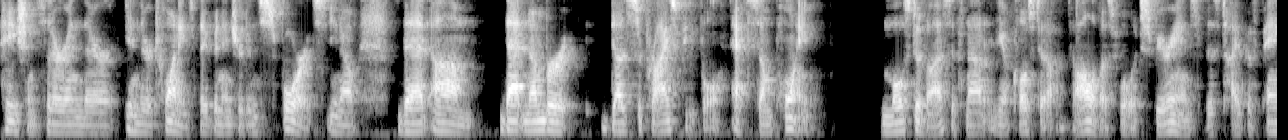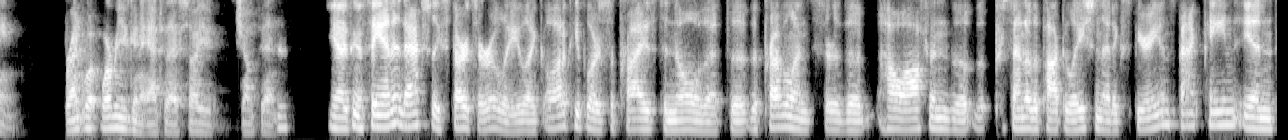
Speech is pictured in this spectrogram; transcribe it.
patients that are in their, in their twenties, they've been injured in sports, you know, that, um, that number does surprise people at some point. Most of us, if not, you know, close to, to all of us will experience this type of pain. Brent, what, what were you going to add to that? I saw you jump in. Yeah, I was going to say, and it actually starts early. Like a lot of people are surprised to know that the the prevalence or the how often the, the percent of the population that experience back pain in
